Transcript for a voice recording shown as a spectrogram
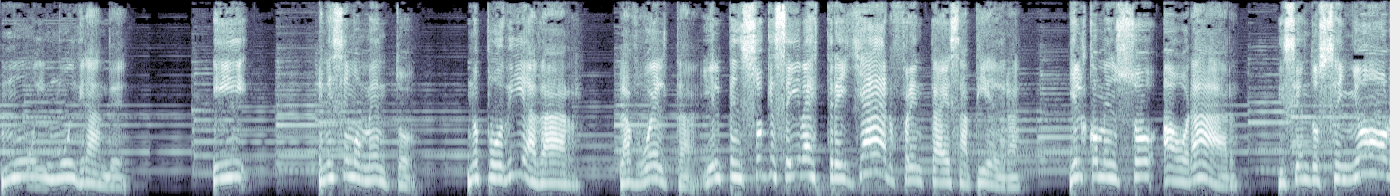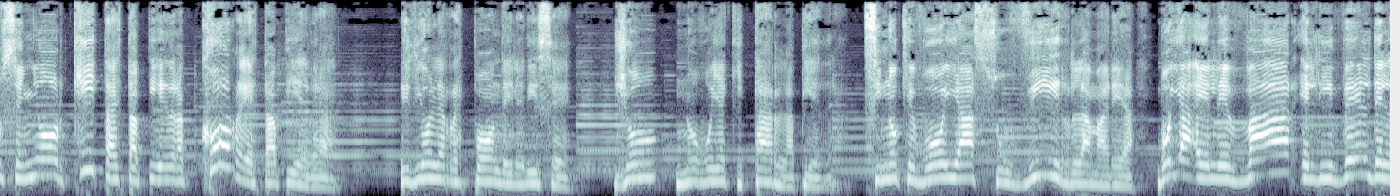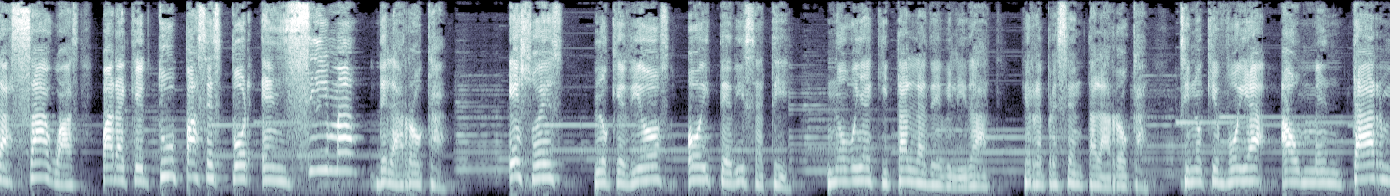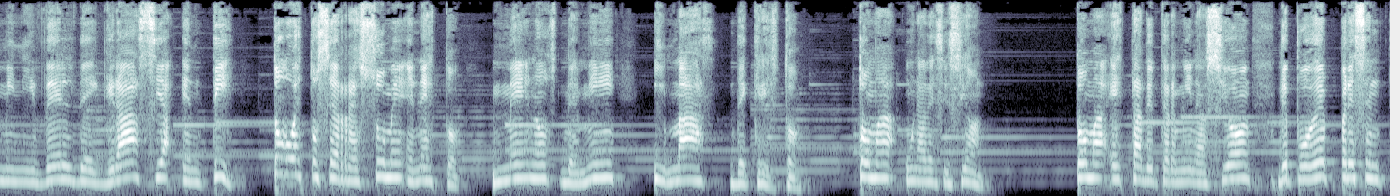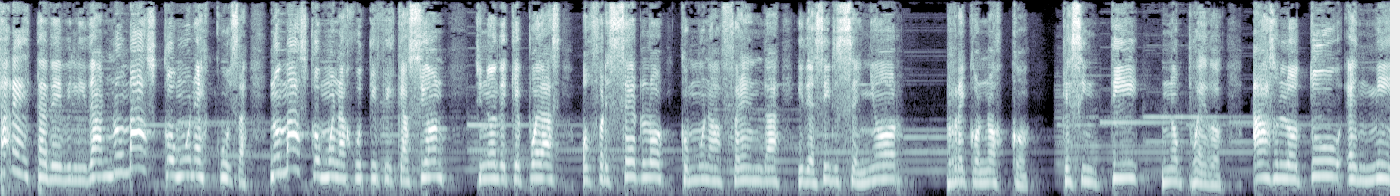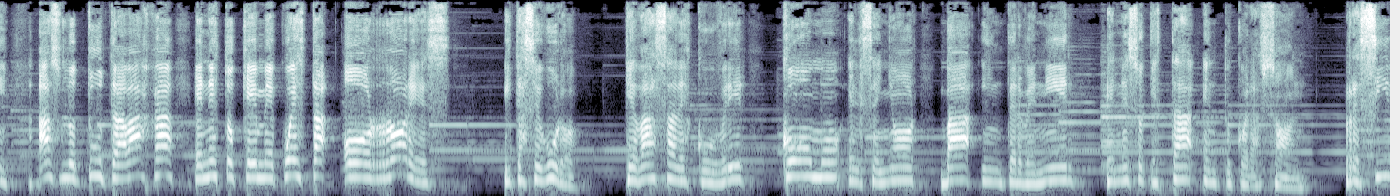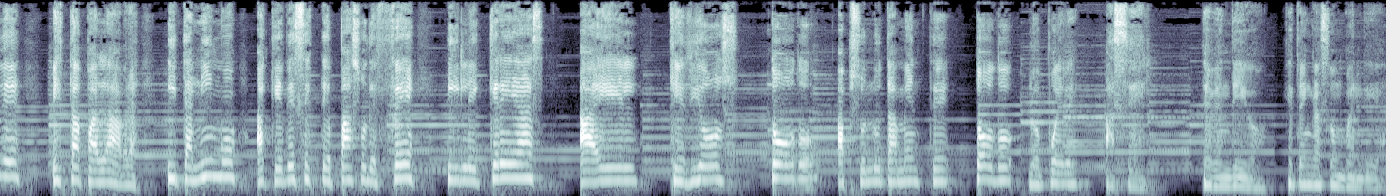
muy, muy grande. Y en ese momento no podía dar la vuelta y él pensó que se iba a estrellar frente a esa piedra. Y él comenzó a orar diciendo, Señor, Señor, quita esta piedra, corre esta piedra. Y Dios le responde y le dice, yo no voy a quitar la piedra, sino que voy a subir la marea, voy a elevar el nivel de las aguas para que tú pases por encima de la roca. Eso es lo que Dios hoy te dice a ti. No voy a quitar la debilidad que representa la roca, sino que voy a aumentar mi nivel de gracia en ti. Todo esto se resume en esto, menos de mí y más de Cristo. Toma una decisión. Toma esta determinación de poder presentar esta debilidad no más como una excusa, no más como una justificación, sino de que puedas ofrecerlo como una ofrenda y decir, Señor, reconozco que sin ti no puedo. Hazlo tú en mí, hazlo tú, trabaja en esto que me cuesta horrores. Y te aseguro que vas a descubrir cómo el Señor va a intervenir en eso que está en tu corazón. Recibe esta palabra y te animo a que des este paso de fe y le creas a Él que Dios todo, absolutamente todo lo puede hacer. Te bendigo. Que tengas un buen día.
